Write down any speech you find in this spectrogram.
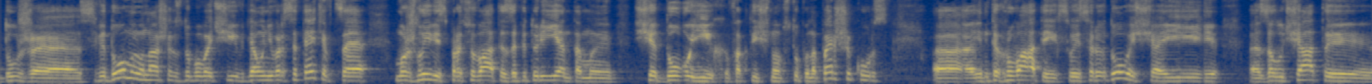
дуже свідомий у наших здобувачів для університетів. Це можливість працювати з абітурієнтами ще до їх фактичного вступу на перший курс, е, інтегрувати їх в свої середовища і е, залучати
